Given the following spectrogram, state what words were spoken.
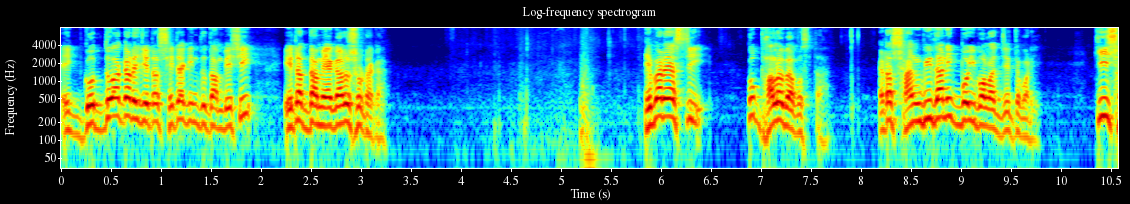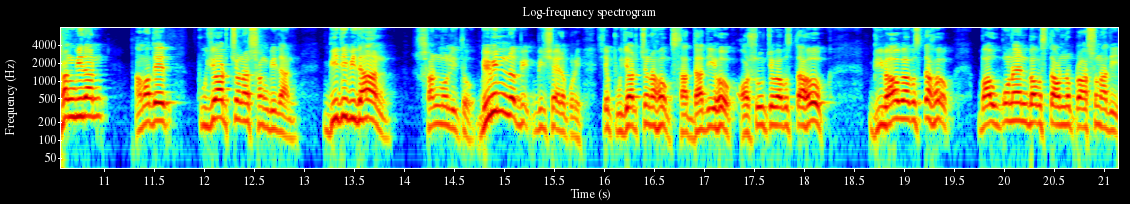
এই গদ্য আকারে যেটা, সেটা কিন্তু দাম বেশি, এটার দাম এগারোশো টাকা। এবারে আসছি, খুব ভালো ব্যবস্থা। এটা সাংবিধানিক বই বলা যেতে পারে। কি সংবিধান? আমাদের পূজা অর্চনার সংবিধান, বিধিবিধান সম্মিলিত বিভিন্ন বিষয়ের ওপরে সে পূজা অর্চনা হোক, শ্রাদ্ধাদি হোক অশৌচ ব্যবস্থা হোক, বিবাহ ব্যবস্থা হোক বা উপনয়ন ব্যবস্থা, অন্নপ্রাশন আদি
